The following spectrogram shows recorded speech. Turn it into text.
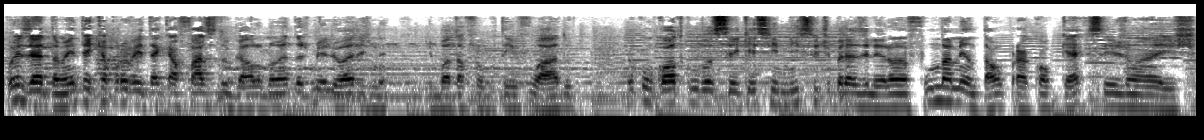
Pois é, também tem que aproveitar que a fase do Galo não é das melhores, né? E o Botafogo tem voado. Eu concordo com você que esse início de Brasileirão é fundamental para qualquer que sejam as,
